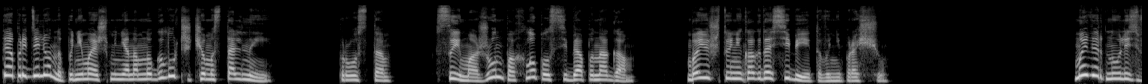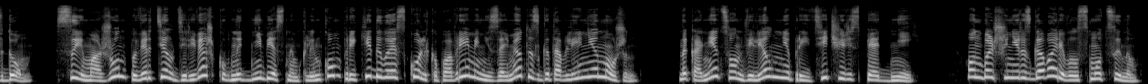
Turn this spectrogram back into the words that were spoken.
Ты определенно понимаешь меня намного лучше, чем остальные. Просто Сы Мажун похлопал себя по ногам. Боюсь, что никогда себе этого не прощу. Мы вернулись в дом. Сы Мажун повертел деревяшку над небесным клинком, прикидывая, сколько по времени займет изготовление ножен. Наконец он велел мне прийти через пять дней. Он больше не разговаривал с Моцином.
